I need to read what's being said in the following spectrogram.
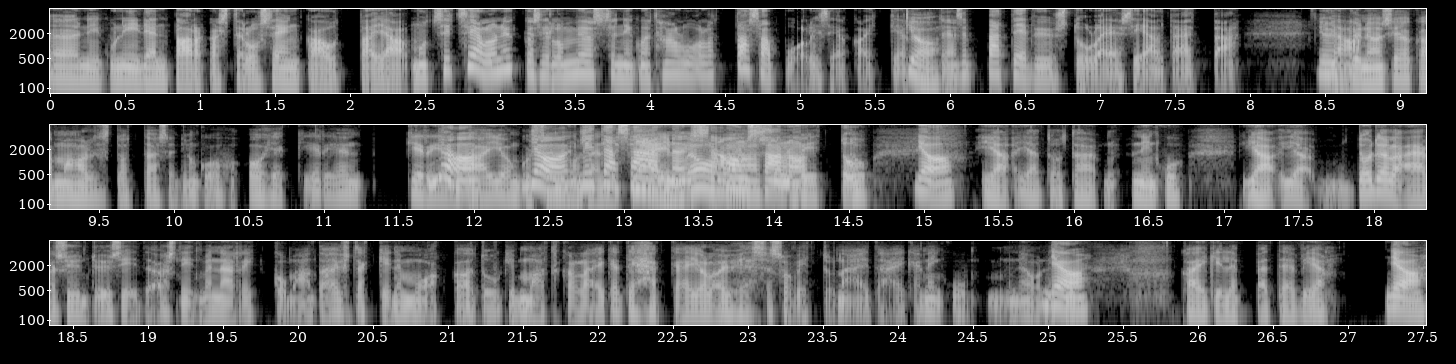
ö, niin kuin niiden tarkastelu sen kautta. Ja, mutta sitten siellä on ykkösillä on myös se, niin kuin, että haluaa olla tasapuolisia kaikkia Joo. kohtaan. Ja se pätevyys tulee sieltä, että Ja Ja- ykkönen on se, joka mahdollisesti ottaa sen jonkun ohjekirjan kirjan Joo, tai jonkun joo, semmoisen, mitä säännöissä on sanottu. sovittu. joo, Ja, ja, tota, niin kuin, ja, ja todella ärsyyntyy siitä, jos niitä mennään rikkomaan tai yhtäkkiä ne muokkautuukin matkalla, eikä tehäkään, ei olla yhdessä sovittu näitä, eikä niin kuin, ne on niin kuin kaikille päteviä. Joo.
